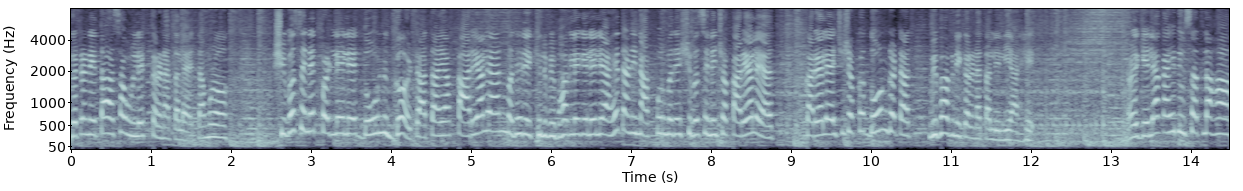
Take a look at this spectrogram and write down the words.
गटनेता असा उल्लेख करण्यात आला आहे त्यामुळं शिवसेनेत पडलेले दोन गट आता या कार्यालयांमध्ये देखील विभागले गेलेले आहेत आणि नागपूरमध्ये शिवसेनेच्या कार्यालयात कार्यालयाची चक्क दोन गटात विभागणी करण्यात आलेली आहे. गेल्या काही दिवसातला हा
